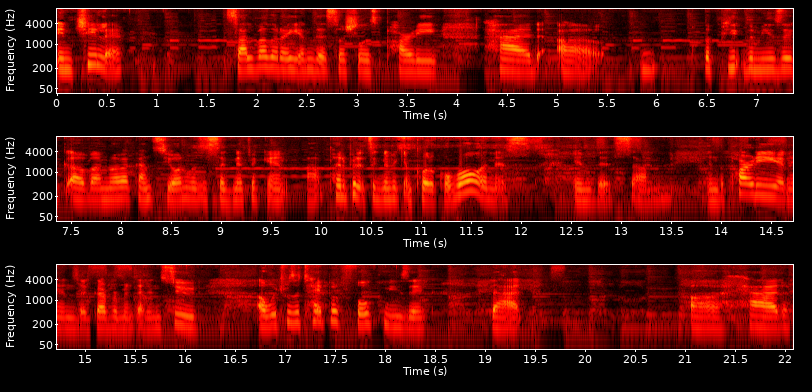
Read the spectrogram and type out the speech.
In Chile, Salvador Allende's Socialist Party had uh, the, the music of a Nueva Canción was a significant, uh, put, put a significant political role in this, in this, um, in the party and in the government that ensued, uh, which was a type of folk music that uh, had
